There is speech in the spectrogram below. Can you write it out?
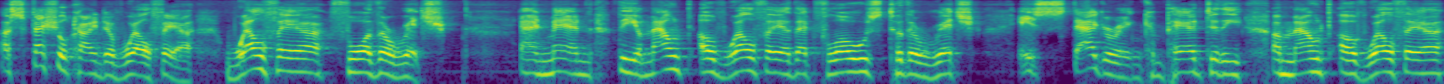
a special kind of welfare welfare for the rich. And man, the amount of welfare that flows to the rich is staggering compared to the amount of welfare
